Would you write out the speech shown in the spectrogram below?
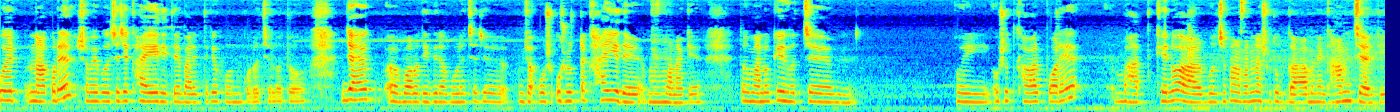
ওয়েট না করে সবাই বলছে যে খাইয়ে দিতে। বাড়ির থেকে ফোন করেছিল তো। যাই হোক বড়ো দিদিরা বলেছে যে ওষুধটা খাইয়ে দে মনাকে। তো মানুকে হচ্ছে ওই ওষুধ খাওয়ার পরে ভাত খেলো আর বলছে আমার না শুধু গা মানে ঘামছে আর কি।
